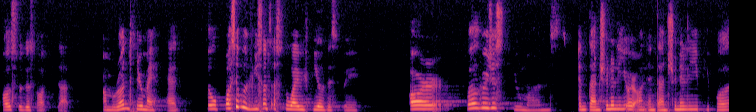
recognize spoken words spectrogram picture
also the thoughts that um, run through my head. So, possible reasons as to why we feel this way are, well, we're just humans. Intentionally or unintentionally, people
